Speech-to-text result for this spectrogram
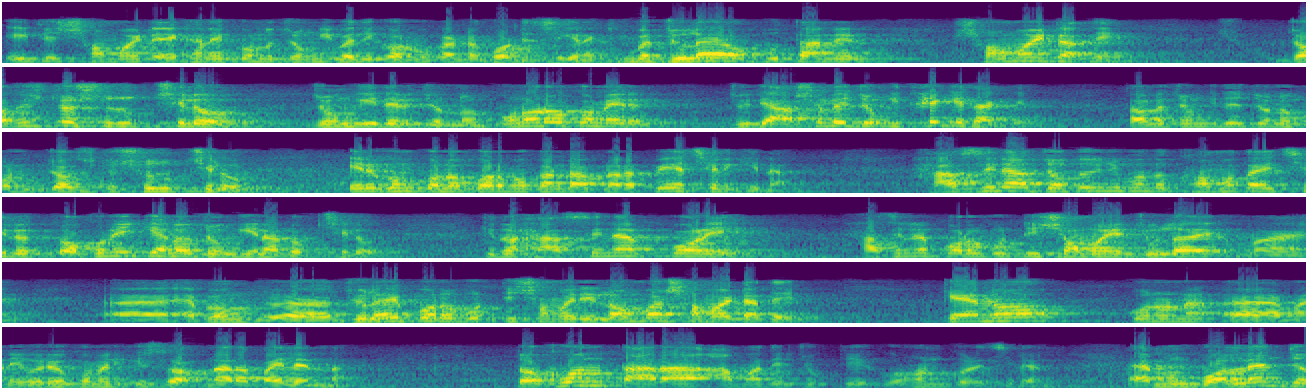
এই যে সময়টা, এখানে কোনো জঙ্গিবাদী কর্মকাণ্ড ঘটেছে কিনা? কিংবা জুলাই অভ্যুত্থানের সময়টাতে যথেষ্ট সুযোগ ছিল জঙ্গিদের জন্য? কোনো রকমের যদি আসলে জঙ্গি থেকে থাকে, তাহলে জঙ্গিদের জন্য কোনো যথেষ্ট সুযোগ ছিল। এরকম কোনো কর্মকাণ্ড আপনারা পেয়েছেন কিনা? হাসিনা যতদিন পর্যন্ত ক্ষমতায় ছিল, তখনই কেন জঙ্গি নাটক ছিল? কিন্তু হাসিনার পরে, হাসিনার পরবর্তী সময়ে জুলাই এবং জুলাই পরবর্তী সময়ের লম্বা সময়টাতে কেন কোনো মানে ওই রকমের কিছু আপনারা পাইলেন না? তখন তারা আমাদের যুক্তি গ্রহণ করেছিলেন এবং বললেন যে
